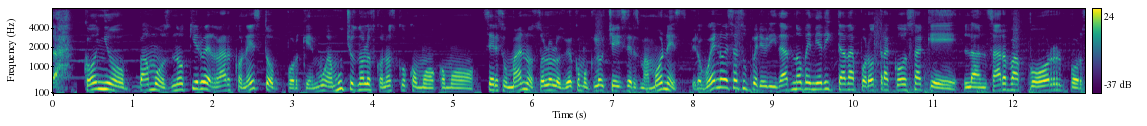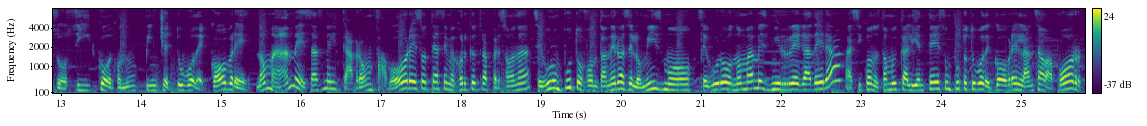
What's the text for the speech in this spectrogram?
Ah, coño, vamos, no quiero errar con esto, porque a muchos no los conozco como, como seres humanos solo los veo como Cloud Chasers mamones. Pero bueno, esa superioridad no venía dictada por otra cosa que lanzar vapor por su hocico con un pinche tubo de cobre. No mames, hazme el cabrón favor, eso te hace mejor que otra persona. Seguro un puto fontanero hace lo mismo. Seguro, no mames, mi regadera, así cuando está muy caliente, es un puto tubo de cobre, lanza vapor.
